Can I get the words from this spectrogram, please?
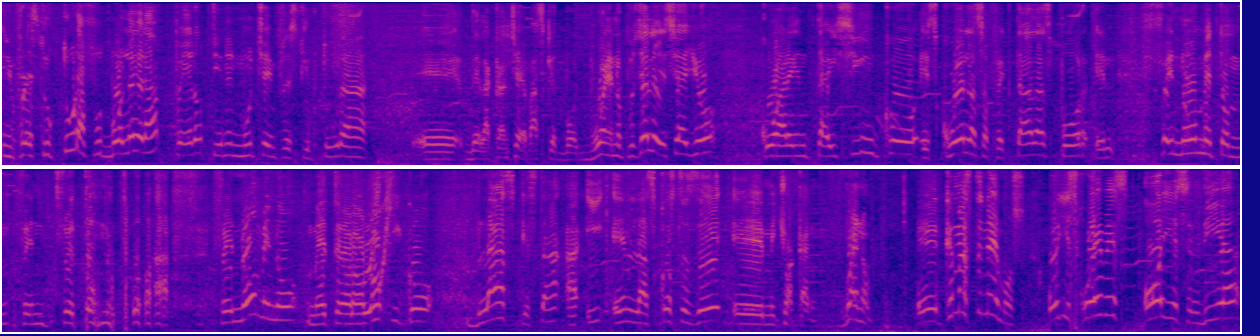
infraestructura futbolera, pero tienen mucha infraestructura eh, de la cancha de básquetbol. Bueno, pues ya le decía yo, 45 escuelas afectadas por el fenómeno, fenómeno meteorológico Blas que está ahí en las costas de eh, Michoacán. Bueno, eh, ¿qué más tenemos? Hoy es jueves, hoy es el día.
